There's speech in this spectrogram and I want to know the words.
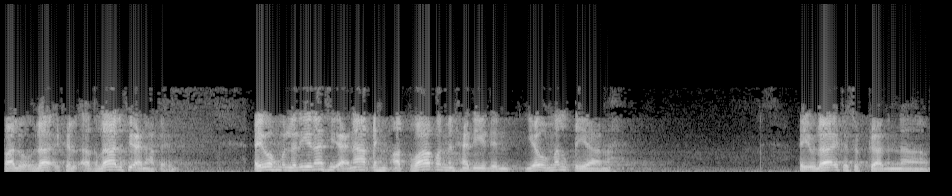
قالوا أولئك الأغلال في أعناقهم. أي وهم الذين في أعناقهم أطواق من حديد يوم القيامة. أي أولئك سكان النار.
